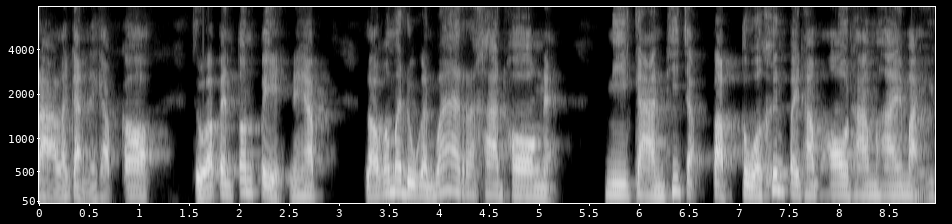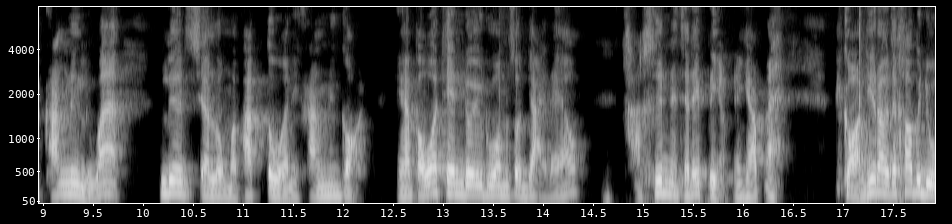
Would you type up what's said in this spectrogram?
ราแล้วกันนะครับ ก็ถือว่าเป็นต้นปีนะครับ เราก็มาดูกันว่าราคาทองเนี่ยมีการที่จะปรับตัวขึ้นไปทำ all time high ใหม่อีกครั้งหนึ่งหรือว่าเลือกจะลงมาพักตัวอีกครั้งหนึ่งก่อนนะครับเพราะว่าเทรนโดยรวมส่วนใหญ่แล้ว ขาขึ้นจะได้เปรียบนะครับก่อนที่เราจะเข้าไปดู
